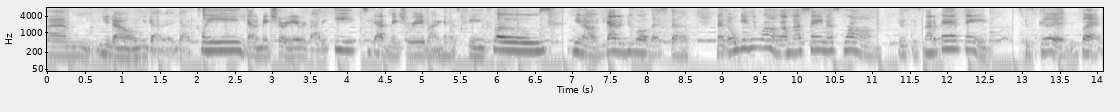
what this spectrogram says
um, you know, you gotta you gotta clean, you gotta make sure everybody eats, you gotta make sure everybody has clean clothes, you know, you gotta do all that stuff. Now don't get me wrong, I'm not saying that's wrong. It's, it's not a bad thing. It's good, but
